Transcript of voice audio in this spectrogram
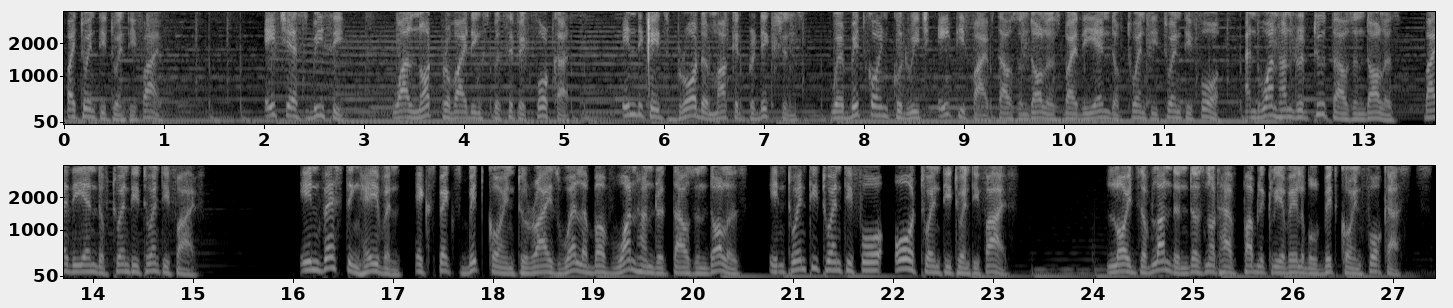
by 2025. HSBC, while not providing specific forecasts, indicates broader market predictions where Bitcoin could reach $85,000 by the end of 2024 and $102,000 by the end of 2025. Investing Haven expects Bitcoin to rise well above $100,000 in 2024 or 2025. Lloyds of London does not have publicly available Bitcoin forecasts.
